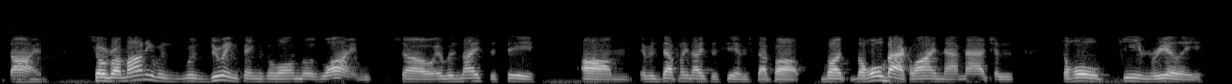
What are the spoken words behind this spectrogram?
inside. Mm-hmm. So Rrahmani was was doing things along those lines. So it was nice to see. um, it was definitely nice to see him step up. But the whole back line that match and the whole team really,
